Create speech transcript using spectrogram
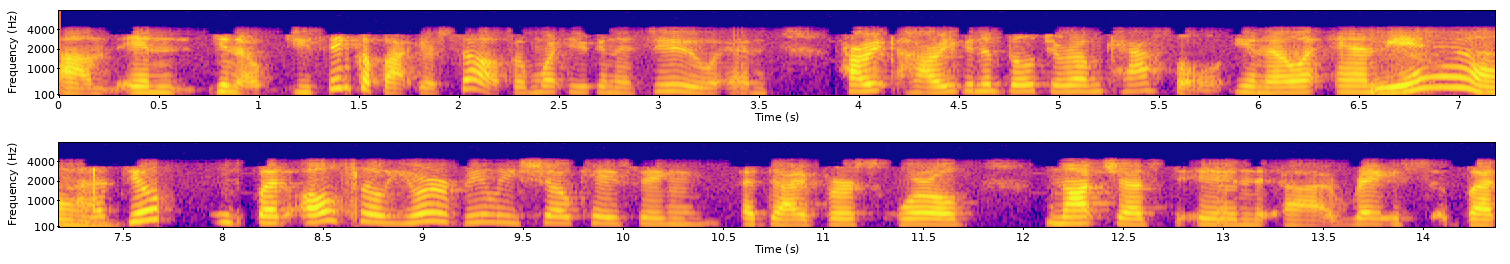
um, in you know you think about yourself and what you're going to do and how how are you going to build your own castle? You know, and yeah, uh, deal. But also, you're really showcasing a diverse world, not just in uh, race, but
